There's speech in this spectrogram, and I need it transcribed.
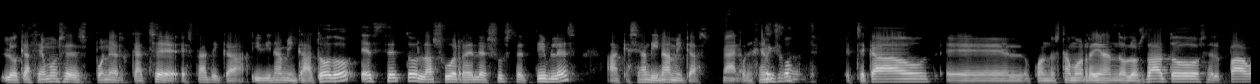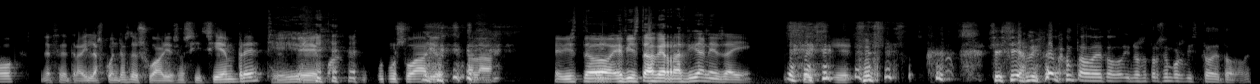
lo que hacemos es poner caché estática y dinámica a todo, excepto las URLs susceptibles a que sean dinámicas. Por ejemplo, el checkout, cuando estamos rellenando los datos, el pago etcétera. Y las cuentas de usuario, eso sí, siempre eh, un usuario he, visto, he visto aberraciones ahí. Sí, sí. sí, sí, a mí me han contado de todo y nosotros hemos visto de todo. ¿eh?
